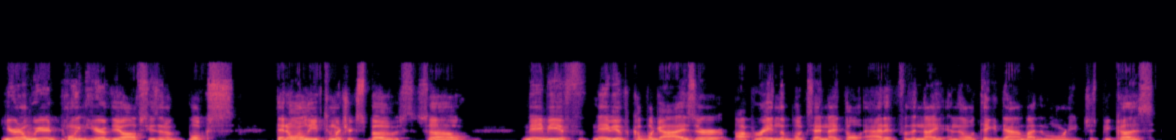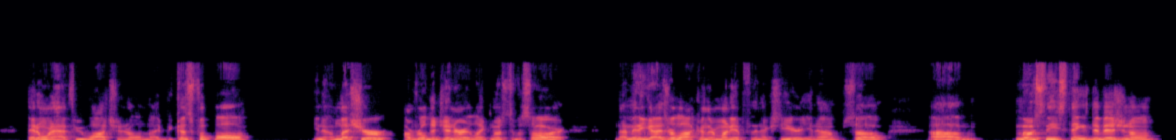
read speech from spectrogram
you're in a weird point here of the offseason of books. They don't want to leave too much exposed. So maybe if maybe if a couple guys are operating the books at night, they'll add it for the night and then they'll take it down by the morning just because they don't want to have to be watching it all night because football, you know, unless you're a real degenerate like most of us are, not many guys are locking their money up for the next year, you know. So um, most of these things divisional,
